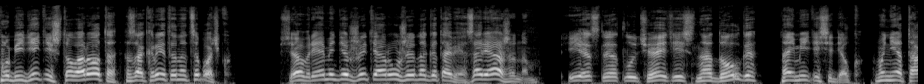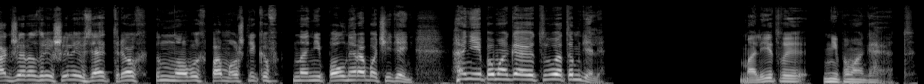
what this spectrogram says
Убедитесь, что ворота закрыты на цепочку. Все время держите оружие наготове, заряженным. Если отлучаетесь надолго, наймите сиделку. Мне также разрешили взять трех новых помощников на неполный рабочий день. Они помогают в этом деле. Молитвы не помогают.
